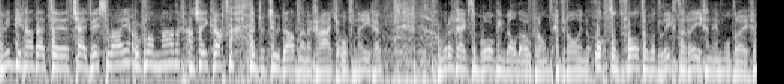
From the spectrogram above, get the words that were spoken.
De wind die gaat uit het zuidwesten waaien, overland matig, aan zee krachtig. Temperatuur daalt naar een graadje of 9. Morgen heeft de bewolking wel de overhand en vooral in de ochtend valt er wat lichte regen en motregen.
